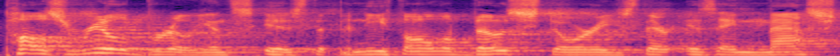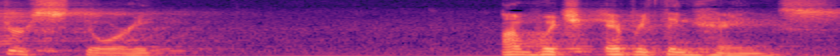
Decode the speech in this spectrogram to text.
Paul's real brilliance is that beneath all of those stories, there is a master story on which everything hangs.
